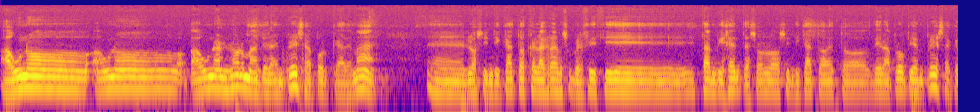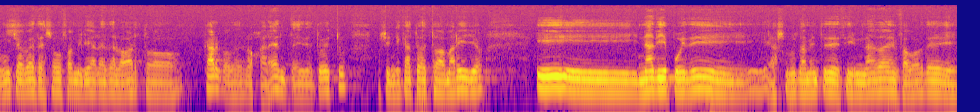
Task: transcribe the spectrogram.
a, uno, a, uno, a unas normas de la empresa, porque además eh, los sindicatos que en la gran superficie están vigentes son los sindicatos estos de la propia empresa, que muchas veces son familiares de los altos cargos, de los gerentes y de todo esto, los sindicatos estos amarillos, y nadie puede absolutamente decir nada en favor de,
